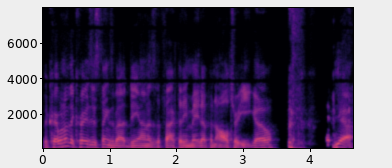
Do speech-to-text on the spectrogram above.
the one of the craziest things about Deion is the fact that he made up an alter ego, yeah.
